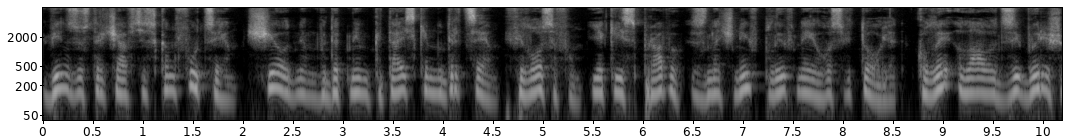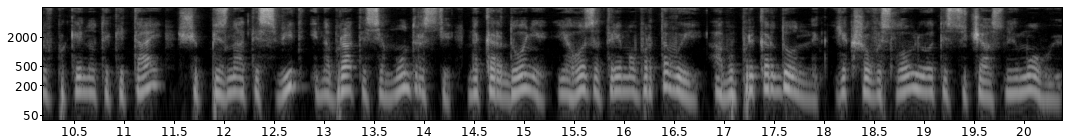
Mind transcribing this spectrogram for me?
він зустрічався з Конфуцієм, ще одним видатним китайським мудрецем, філософом, який справив значний вплив на його світогляд. Коли Лао Цзи вирішив покинути Китай, щоб пізнати світ і набратися мудрості, на кордоні його затримав вартовий або прикордонник, якщо висловлюватись сучасною мовою,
